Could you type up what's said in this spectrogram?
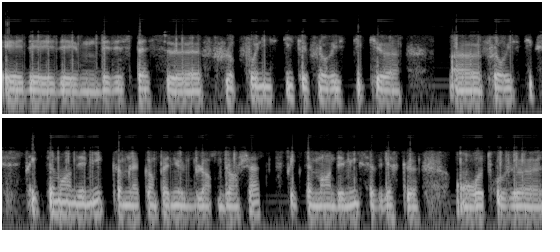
et des, des, des espèces euh, faunistiques et floristiques euh, strictement endémiques comme la campanule blan- blanchâtre strictement endémique ça veut dire que on retrouve euh,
